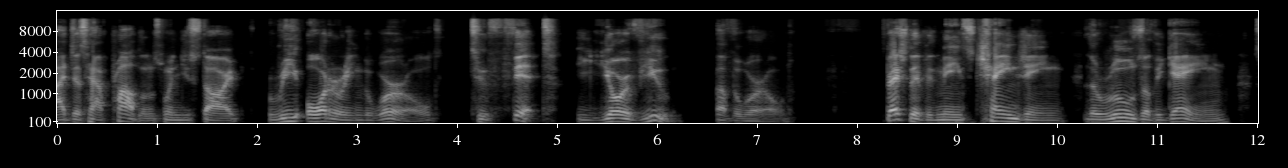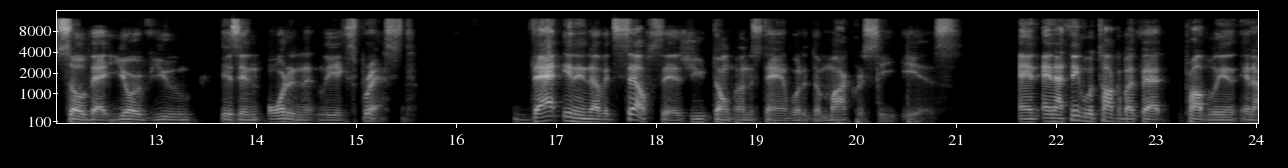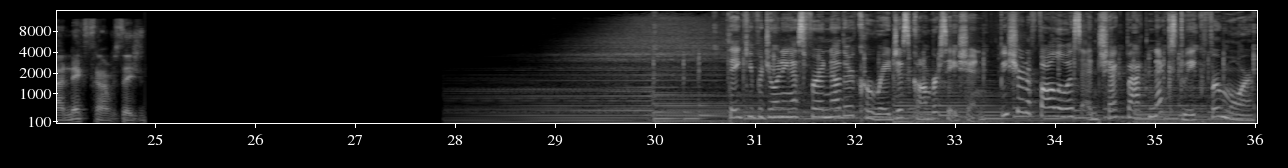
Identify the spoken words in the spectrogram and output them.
I just have problems when you start reordering the world to fit your view of the world especially if it means changing the rules of the game so that your view is inordinately expressed. That in and of itself says you don't understand what a democracy is. And and I think we'll talk about that probably in, in our next conversation. Thank you for joining us for another courageous conversation. Be sure to follow us and check back next week for more.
